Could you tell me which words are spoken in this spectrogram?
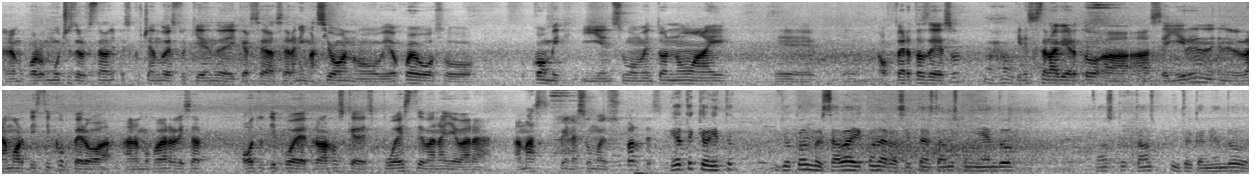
a lo mejor muchos de los que están escuchando esto quieren dedicarse a hacer animación o videojuegos o, o cómic y en su momento no hay eh, eh, ofertas de eso. Ajá. Tienes que estar abierto a, a seguir en, en el ramo artístico, pero a, a lo mejor a realizar otro tipo de trabajos que después te van a llevar a, a más, en la suma de sus partes. Fíjate que ahorita yo conversaba ahí con la racita, estábamos comiendo, estábamos, estábamos intercambiando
